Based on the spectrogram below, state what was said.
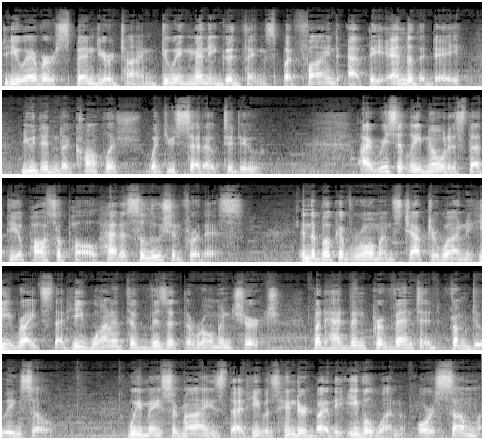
Do you ever spend your time doing many good things, but find at the end of the day you didn't accomplish what you set out to do? I recently noticed that the Apostle Paul had a solution for this. In the book of Romans, chapter 1, he writes that he wanted to visit the Roman church, but had been prevented from doing so. We may surmise that he was hindered by the evil one or some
